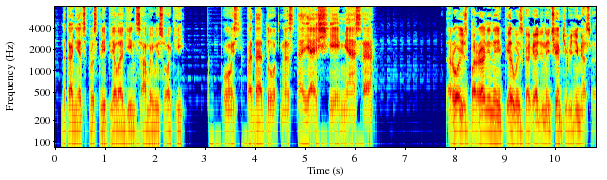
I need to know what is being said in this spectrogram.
— наконец проскрипел один самый высокий. «Пусть подадут настоящее мясо». «Второй из баранины, первый из говядины, чем тебе не мясо?»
